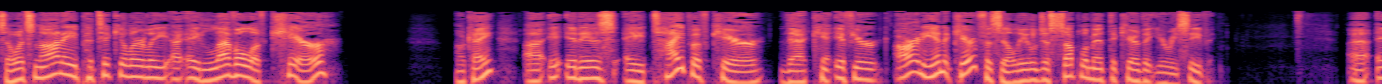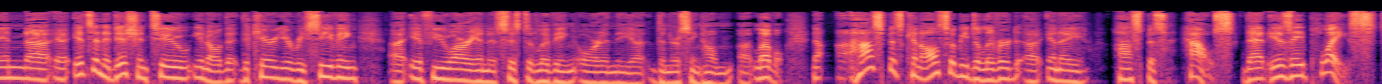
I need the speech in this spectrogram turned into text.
So it's not a particularly a, level of care. Okay. Uh, it, it is a type of care that can, if you're already in a care facility, it'll just supplement the care that you're receiving. Uh, and uh, it's in addition to you know the, the care you're receiving uh, if you are in assisted living or in the uh, the nursing home uh, level. Now, hospice can also be delivered uh, in a hospice house. That is a place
